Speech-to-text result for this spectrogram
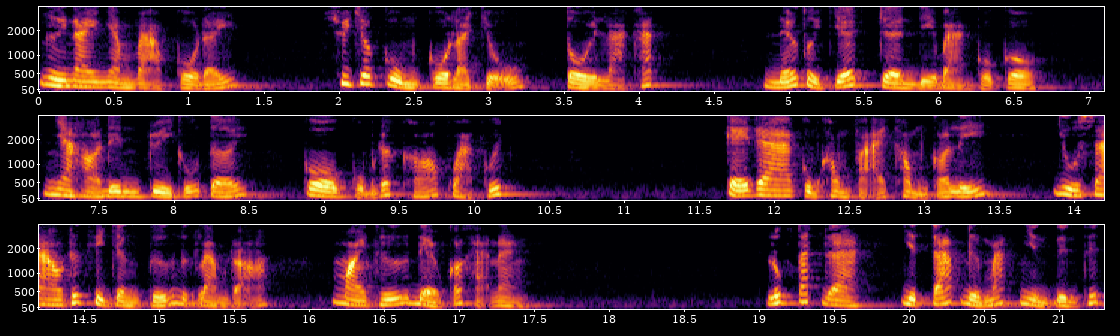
người này nhằm vào cô đấy. Suy cho cùng cô là chủ, tôi là khách. Nếu tôi chết trên địa bàn của cô, nhà họ Đinh truy cứu tới, cô cũng rất khó qua quyết. Kể ra cũng không phải không có lý, dù sao trước khi chân tướng được làm rõ, mọi thứ đều có khả năng. Lúc tách ra, dịch táp đưa mắt nhìn Đinh Thích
